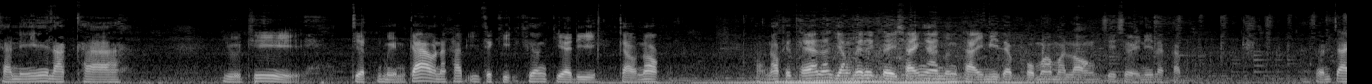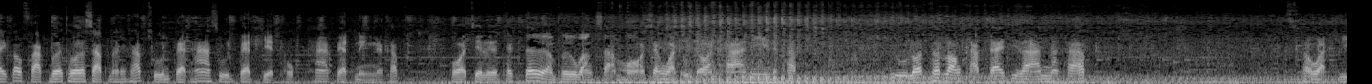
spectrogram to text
คันนี้ราคาอยู่ที่เจ็ดหมื่นเก้านะครับ อีจกิเครื่องเกียร์ดีเก่านอก นอกแท้ๆนะยังไม่ได้เคยใช้งานเมืองไทย มีแต่ผมเอามาลองเฉยๆนี่แหละครับ สนใจก็ฝากเบอร์โทรศัพท์หนะครับ 0850876581 นะครับ พอเจริญแท็กเตอร์อำเภอวังสามหมอ จังหวัดอุดรธานีนะครับ ดูรถทดลองขับได้ที่ร้านนะครับ สวัสดี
